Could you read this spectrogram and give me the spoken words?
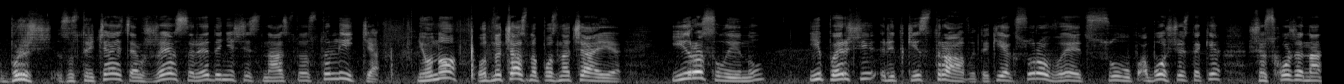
брщ зустрічається вже всередині 16 століття. І воно одночасно позначає і рослину, і перші рідкі страви, такі як суровець, суп або щось таке, що схоже на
